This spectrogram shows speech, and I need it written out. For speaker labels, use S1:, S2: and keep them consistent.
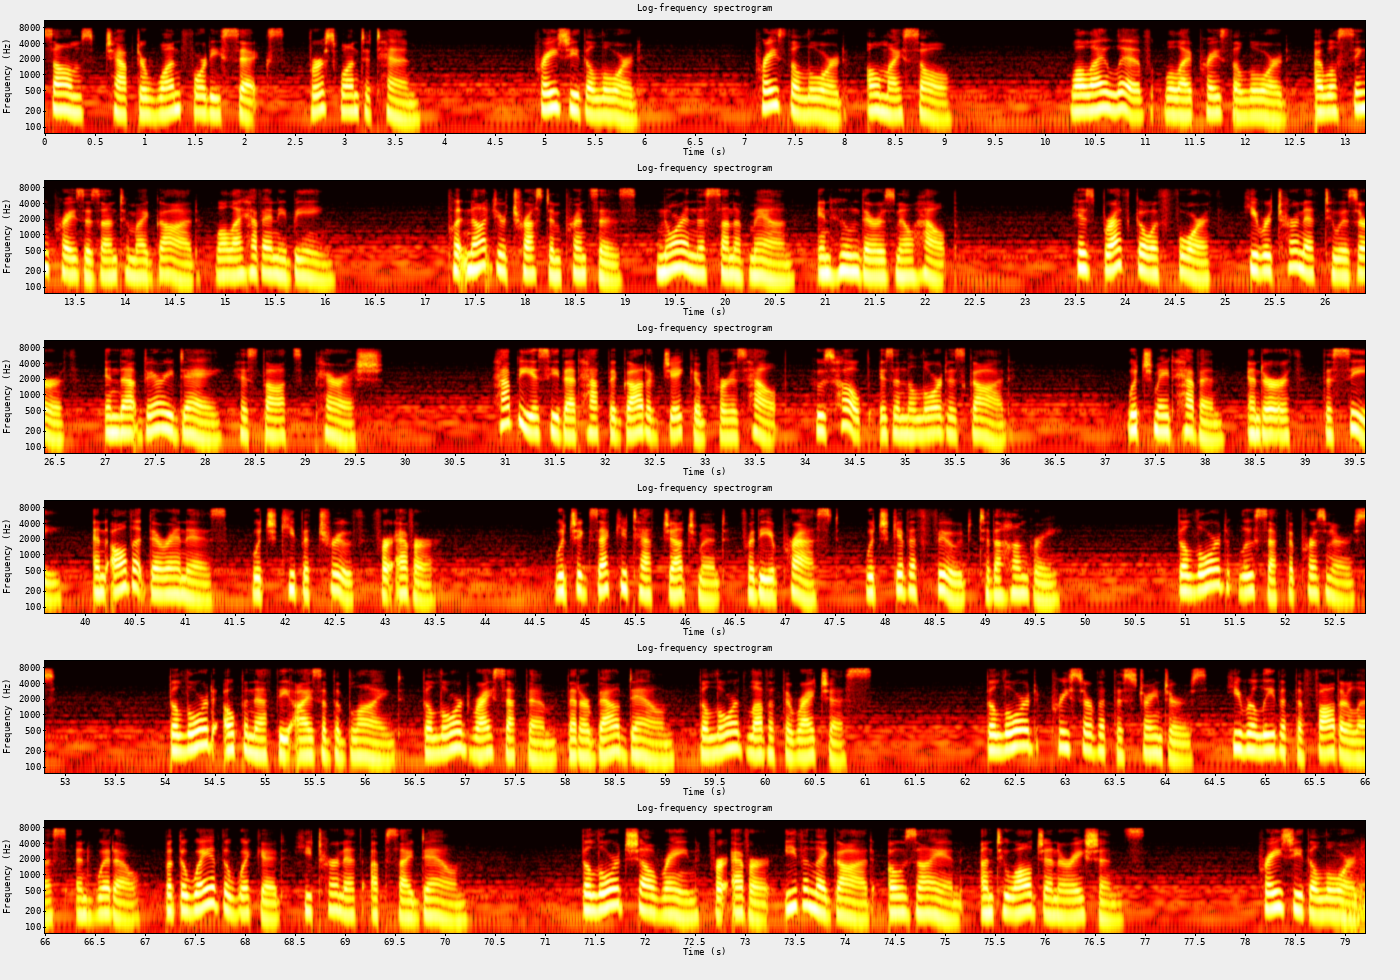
S1: Psalms chapter 146, verse 1 to 10. Praise ye the Lord. Praise the Lord, O my soul. While I live, will I praise the Lord, I will sing praises unto my God, while I have any being. Put not your trust in princes, nor in the Son of Man, in whom there is no help. His breath goeth forth, he returneth to his earth, in that very day his thoughts perish. Happy is he that hath the God of Jacob for his help, whose hope is in the Lord his God. Which made heaven, and earth, the sea, and all that therein is, which keepeth truth for ever. Which executeth judgment for the oppressed, which giveth food to the hungry. The Lord looseth the prisoners. The Lord openeth the eyes of the blind, the Lord riseth them that are bowed down, the Lord loveth the righteous. The Lord preserveth the strangers, he relieveth the fatherless and widow, but the way of the wicked he turneth upside down. The Lord shall reign for ever, even thy God, O Zion, unto all generations. Praise ye the Lord.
